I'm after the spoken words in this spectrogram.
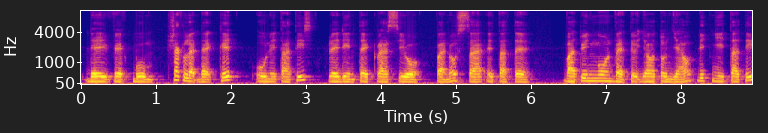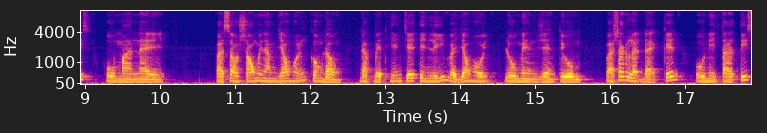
De Verbum, sắc lệnh đại kết Unitatis Redintegratio và Nostra Aetate và tuyên ngôn về tự do tôn giáo Dignitatis Humanae. Và sau 60 năm giáo huấn công đồng, đặc biệt hiến chế tin lý về giáo hội Lumen Gentium và sắc lệnh đại kết Unitatis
